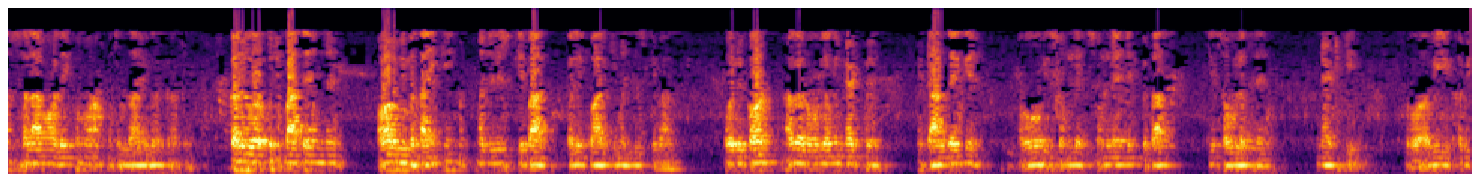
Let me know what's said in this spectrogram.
السلام علیکم ورحمۃ اللہ وبرکاتہ۔ کل وہ کچھ باتیں ہم نے اور بھی بتائی تھیں، مجلس کے بعد، کل اتوار کی مجلس کے بعد۔ وہ ریکارڈ اگر وہ لوگ نیٹ پہ ڈال دیں گے وہ بھی سن لیں سن لیں جن کے پاس یہ سہولت ہے نیٹ کی۔ وہ ابھی ابھی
